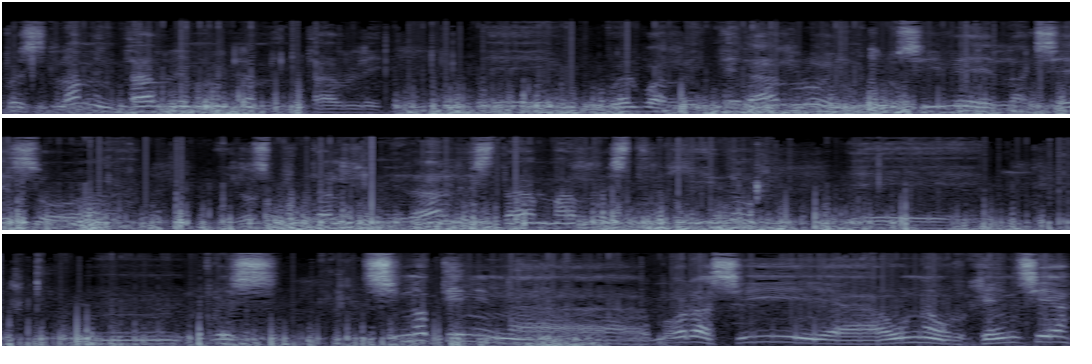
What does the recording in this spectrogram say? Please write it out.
pues lamentable, muy lamentable. Eh, vuelvo a reiterarlo, inclusive el acceso al hospital general está más restringido. Eh, mm, pues si no tienen ahora sí a una urgencia,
